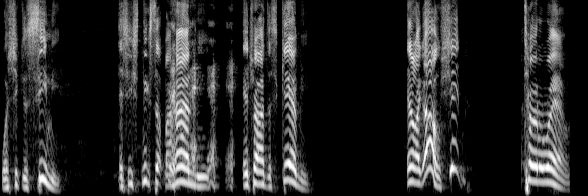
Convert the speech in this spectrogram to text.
where she can see me, and she sneaks up behind me and tries to scare me. And I'm like, oh shit! Turn around,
